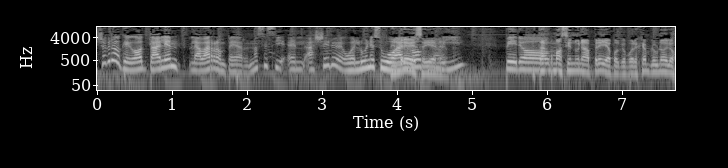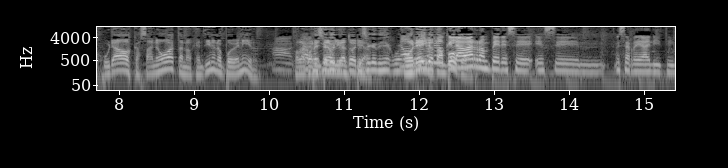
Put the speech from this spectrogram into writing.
yo creo que Got Talent la va a romper. No sé si el, ayer o el lunes hubo En algo que no vi, pero... Están como haciendo una previa, porque por ejemplo uno de los jurados, Casanova, está en Argentina y no puede venir. Ah, por la claro. pensé cuarentena que- obligatoria. que tenía No, cuarenta. pero Oreiro yo creo que la va a romper ese, ese, ese reality.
